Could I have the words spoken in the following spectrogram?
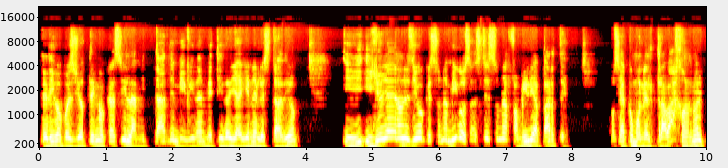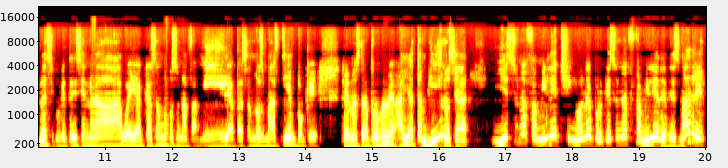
te digo, pues yo tengo casi la mitad de mi vida metido ya ahí en el estadio y, y yo ya no les digo que son amigos, es una familia aparte. O sea, como en el trabajo, ¿no? El clásico que te dicen, no, güey, acá somos una familia, pasamos más tiempo que, que nuestra propia. Allá también, o sea, y es una familia chingona porque es una familia de desmadre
